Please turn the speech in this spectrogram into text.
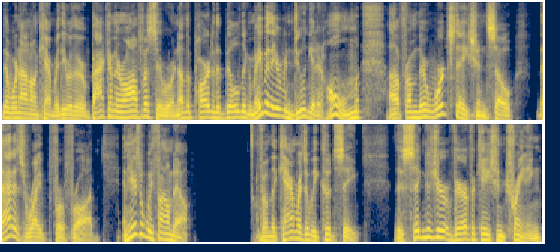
that were not on camera. They were, they were back in their office, they were another part of the building, or maybe they were even doing it at home uh, from their workstation. So that is ripe for fraud. And here's what we found out from the cameras that we could see. The signature verification training,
